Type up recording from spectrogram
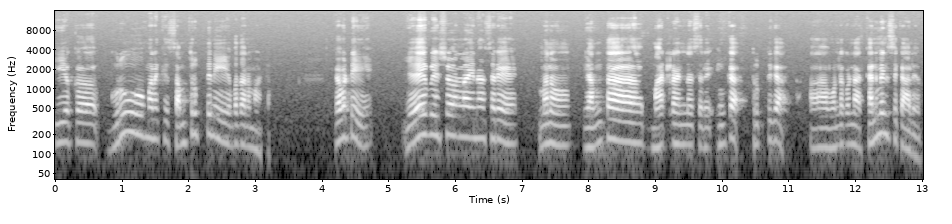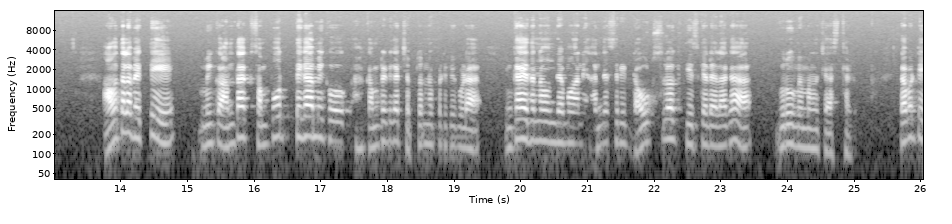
ఈ యొక్క గురువు మనకి సంతృప్తిని ఇవ్వదనమాట కాబట్టి ఏ విషయంలో అయినా సరే మనం ఎంత మాట్లాడినా సరే ఇంకా తృప్తిగా ఉండకుండా కన్విన్స్ కాలేదు అవతల వ్యక్తి మీకు అంతా సంపూర్తిగా మీకు కంప్లీట్గా చెప్తున్నప్పటికీ కూడా ఇంకా ఏదన్నా ఉందేమో అని అన్నెసరీ డౌట్స్లోకి తీసుకెళ్ళేలాగా గురువు మిమ్మల్ని చేస్తాడు. కాబట్టి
